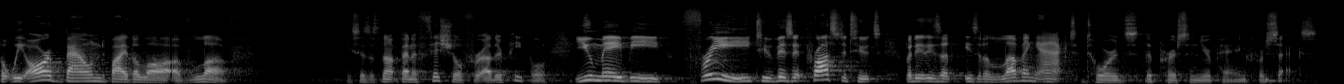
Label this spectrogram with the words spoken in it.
but we are bound by the law of love. He says it's not beneficial for other people. You may be free to visit prostitutes, but it is, a, is it a loving act towards the person you're paying for sex?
